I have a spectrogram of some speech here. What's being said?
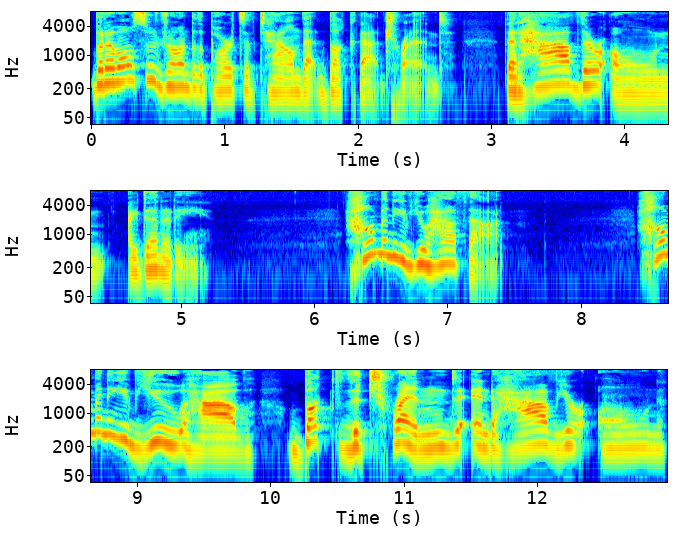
But I'm also drawn to the parts of town that buck that trend, that have their own identity. How many of you have that? How many of you have bucked the trend and have your own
